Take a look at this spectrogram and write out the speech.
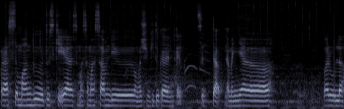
rasa mangga tu sikit kan rasa masam-masam dia macam gitu kan kan sedap namanya barulah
